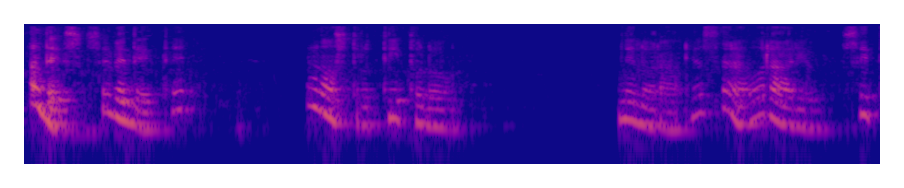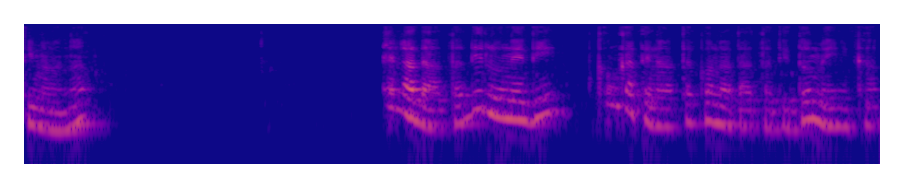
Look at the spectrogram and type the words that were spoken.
Adesso, se vedete, il nostro titolo nell'orario sarà orario settimana e la data di lunedì concatenata con la data di domenica.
